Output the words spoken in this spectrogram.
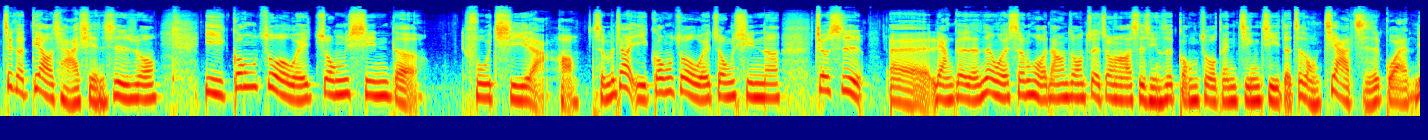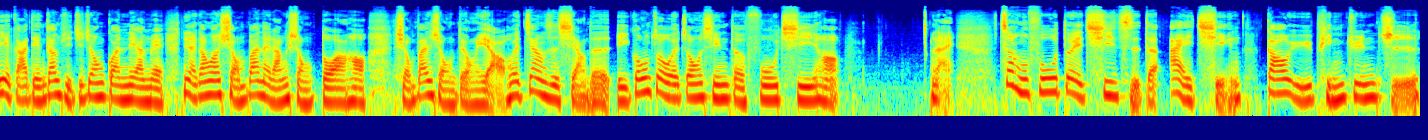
这个调查显示说，以工作为中心的。夫妻啦，好，什么叫以工作为中心呢？就是呃，两个人认为生活当中最重要的事情是工作跟经济的这种价值观。列家点刚起这种观念嘞，你来刚刚上班的人熊多哈，上班熊重要，会这样子想的，以工作为中心的夫妻哈，来，丈夫对妻子的爱情高于平均值，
